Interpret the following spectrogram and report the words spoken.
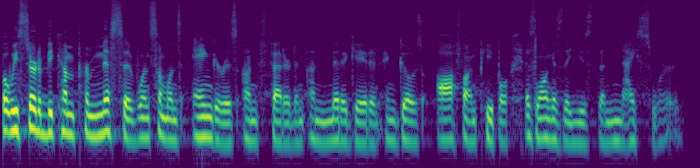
but we sort of become permissive when someone's anger is unfettered and unmitigated and goes off on people as long as they use the nice words.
